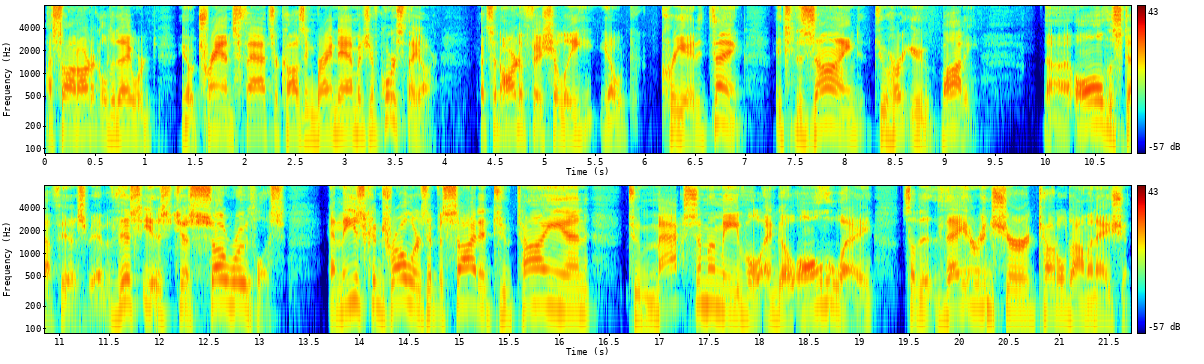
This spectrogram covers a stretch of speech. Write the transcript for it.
I saw an article today where you know trans fats are causing brain damage. Of course they are. That's an artificially you know created thing. It's designed to hurt your body. Uh, all the stuff is. This is just so ruthless. And these controllers have decided to tie in to maximum evil and go all the way so that they are ensured total domination.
